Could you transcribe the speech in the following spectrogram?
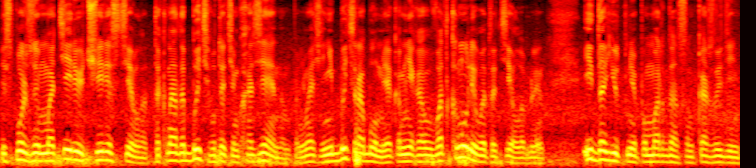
используем материю через тело. Так надо быть вот этим хозяином, понимаете, не быть рабом. Я ко мне воткнули в это тело, блин, и дают мне по мордасам каждый день.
